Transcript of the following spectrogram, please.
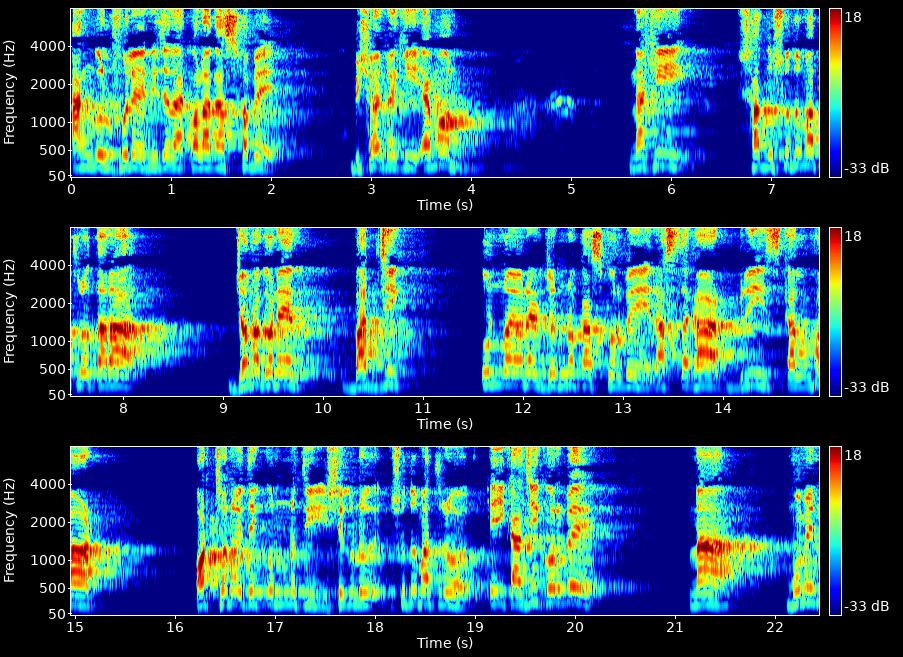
আঙ্গুল ফুলে নিজেরা কলা গাছ হবে, বিষয়টা কি এমন? নাকি সাধু শুধুমাত্র তারা জনগণের বাহ্যিক উন্নয়নের জন্য কাজ করবে, রাস্তাঘাট, ব্রিজ, কালভার্ট অর্থনৈতিক উন্নতি, সেগুলো শুধুমাত্র এই কাজই করবে? না, মুমিন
